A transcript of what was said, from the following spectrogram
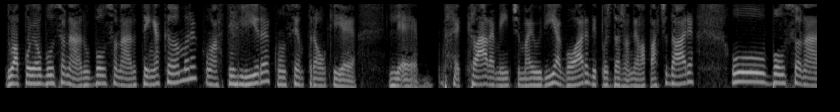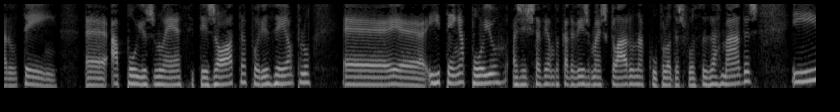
do apoio ao Bolsonaro. O Bolsonaro tem a Câmara com Arthur Lira, com o Centrão que é, é, é claramente maioria agora, depois da janela partidária. O Bolsonaro tem é, apoios no STJ, por exemplo, é, é, e tem apoio, a gente está vendo cada vez mais claro na cúpula das Forças Armadas, e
